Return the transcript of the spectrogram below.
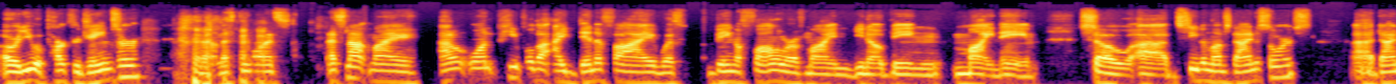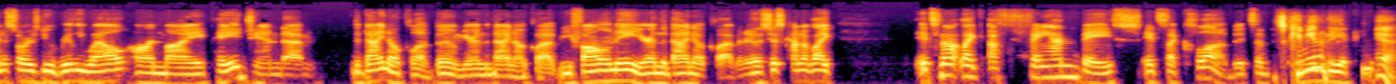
"Oh, are you a Parker Jameser?" no, that's not that's, that's not my i don't want people to identify with being a follower of mine you know being my name so uh Steven loves dinosaurs uh dinosaurs do really well on my page and um the dino club. Boom you're in the dino club. You follow me you're in the dino club. And it was just kind of like it's not like a fan base. It's a club. It's a It's community. of people. Yeah.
